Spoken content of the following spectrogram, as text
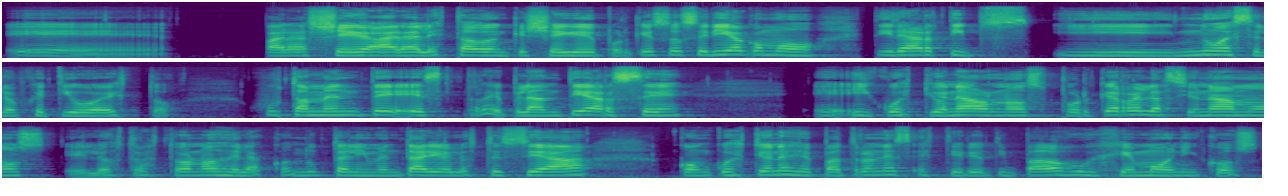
eh, para llegar al estado en que llegué, porque eso sería como tirar tips y no es el objetivo de esto. Justamente es replantearse eh, y cuestionarnos por qué relacionamos eh, los trastornos de la conducta alimentaria, los TCA, con cuestiones de patrones estereotipados o hegemónicos.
